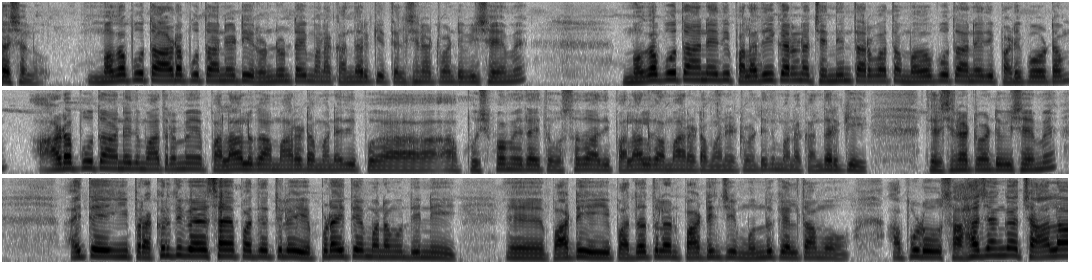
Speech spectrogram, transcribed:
దశలో మగపూత ఆడపూత అనేటివి రెండు ఉంటాయి మనకు అందరికీ తెలిసినటువంటి విషయమే. మగపూత అనేది ఫలదీకరణ చెందిన తర్వాత మగపూత అనేది పడిపోవటం ఆడపూత అనేది మాత్రమే ఫలాలుగా మారడం అనేది ఆ పుష్పం ఏదైతే వస్తుందో అది ఫలాలుగా మారటం అనేటువంటిది మనకు అందరికీ తెలిసినటువంటి విషయమే. అయితే ఈ ప్రకృతి వ్యవసాయ పద్ధతిలో ఎప్పుడైతే మనము దీన్ని పాటి ఈ పద్ధతులను పాటించి ముందుకెళ్తామో అప్పుడు సహజంగా చాలా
